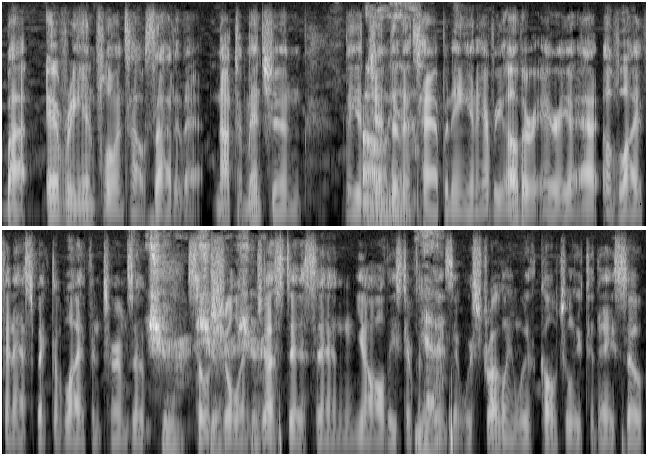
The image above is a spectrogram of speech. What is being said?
by every influence outside of that. Not to mention the Oh, agenda yeah. that's happening in every other area of life and aspect of life in terms of sure. social sure, sure. injustice and you know all these different Yeah. things that we're struggling with culturally today. So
